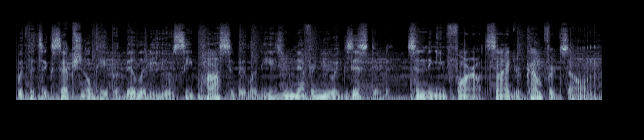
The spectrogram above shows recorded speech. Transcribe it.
With its exceptional capability, you'll see possibilities you never knew existed, sending you far outside your comfort zone.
